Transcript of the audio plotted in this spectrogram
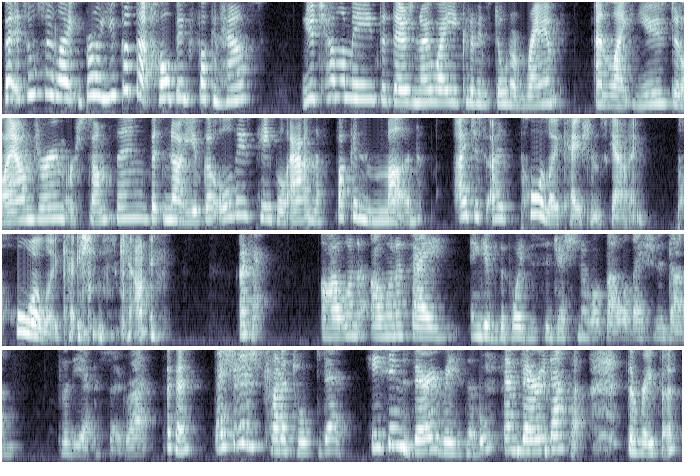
But it's also like, bro, you've got that whole big fucking house. You're telling me that there's no way you could have installed a ramp and like used a lounge room or something? But no, you've got all these people out in the fucking mud. I just, I poor location scouting. Poor location scouting. Okay. I want to. I want to say and give the boys a suggestion about what they should have done for the episode. Right? Okay, They should have just tried to talk to Death. He seems very reasonable and very dapper. the Reaper.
